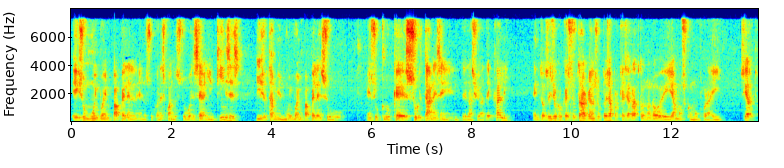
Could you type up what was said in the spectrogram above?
e hizo un muy buen papel en, los Tucanes cuando estuvo en Seven y en 15, hizo también muy buen papel en su, en su club que es Sultanes de la ciudad de Cali. Entonces yo creo que eso es otra gran sorpresa porque hace rato no lo veíamos como por ahí, ¿cierto?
